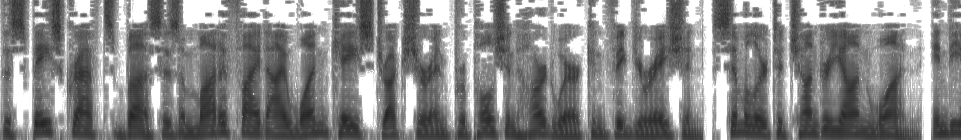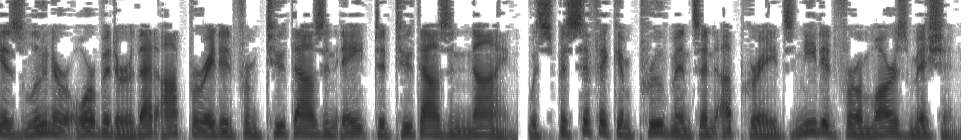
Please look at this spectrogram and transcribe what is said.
The spacecraft's bus is a modified I-1K structure and propulsion hardware configuration, similar to Chandrayaan-1, India's lunar orbiter that operated from 2008 to 2009, with specific improvements and upgrades needed for a Mars mission.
